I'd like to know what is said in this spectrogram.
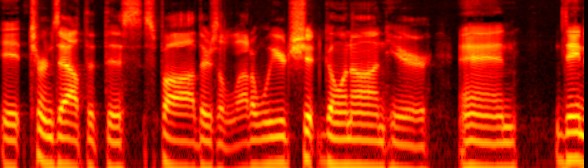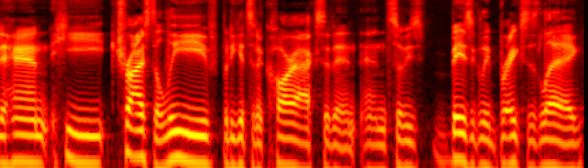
it turns out that this spa, there's a lot of weird shit going on here. And Dane DeHaan, he tries to leave, but he gets in a car accident. And so he's basically breaks his leg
